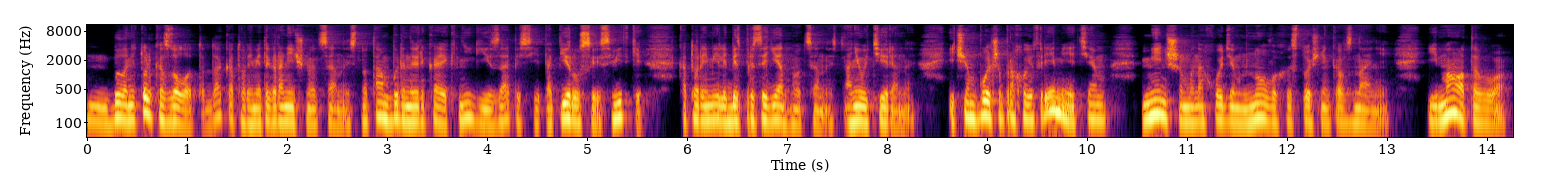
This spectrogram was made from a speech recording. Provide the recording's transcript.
было не только золото, да, которое имеет ограниченную ценность, но там были наверняка и книги, и записи, и папирусы, и свитки, которые имели беспрецедентную ценность, они утеряны. И чем больше проходит времени, тем меньше мы находим новых источников знаний. И мало того,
